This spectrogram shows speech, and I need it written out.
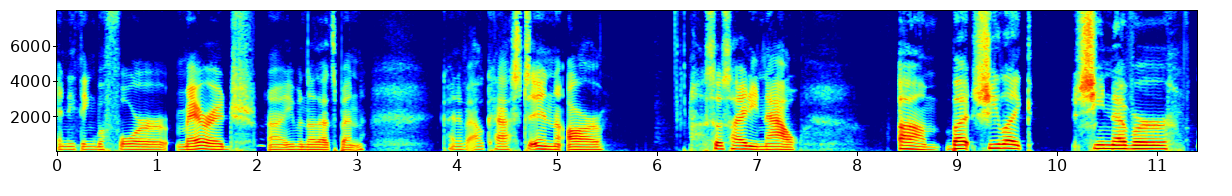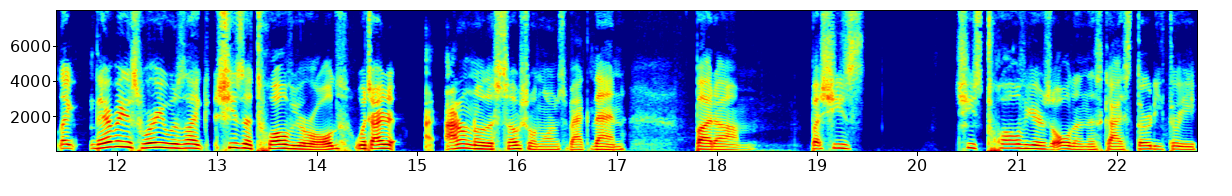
anything before marriage, uh, even though that's been kind of outcast in our society now. Um, but she, like, she never, like, their biggest worry was, like, she's a 12 year old, which I, I don't know the social norms back then but um but she's she's 12 years old and this guy's 33.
